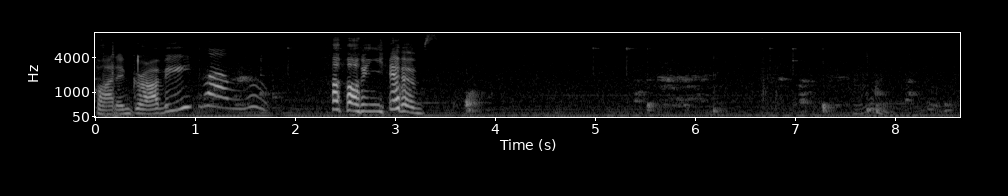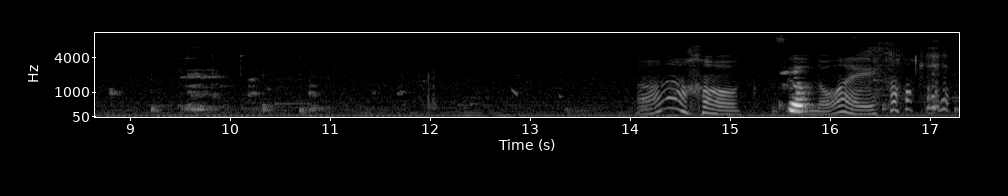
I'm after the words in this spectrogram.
Baden Gravi? Oh, yibs. Mm. Oh, Yep.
